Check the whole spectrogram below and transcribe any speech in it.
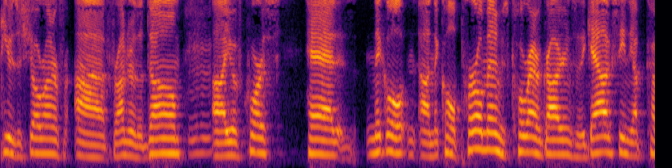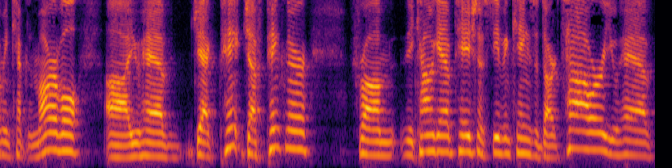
He was a showrunner for, uh, for Under the Dome. Mm-hmm. Uh, you of course had Nicole uh, Nicole Perlman, who's co-writer of Guardians of the Galaxy and the upcoming Captain Marvel. Uh, you have Jack Pink, Jeff Pinkner from the comic adaptation of Stephen King's The Dark Tower. You have,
